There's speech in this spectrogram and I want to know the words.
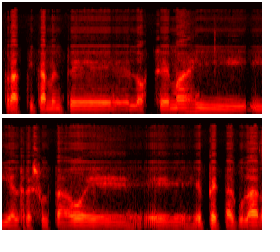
prácticamente los temas y, el resultado es, es espectacular.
